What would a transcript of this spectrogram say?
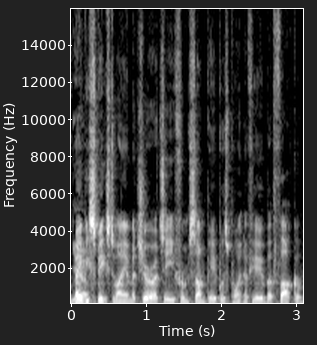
maybe speaks to my immaturity from some people's point of view, but fuck them.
